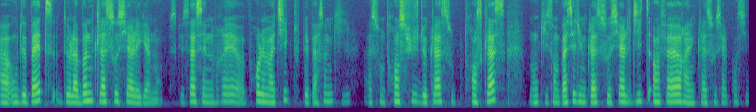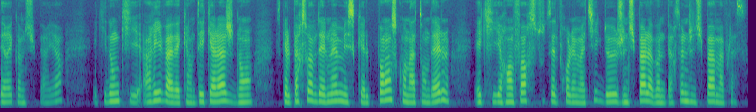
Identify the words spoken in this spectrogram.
euh, ou de pas être de la bonne classe sociale également. Parce que ça, c'est une vraie euh, problématique. Toutes les personnes qui euh, sont transfuges de classe ou transclasse, donc qui sont passées d'une classe sociale dite inférieure à une classe sociale considérée comme supérieure, et qui donc qui arrivent avec un décalage dans ce qu'elles perçoivent d'elles-mêmes et ce qu'elles pensent qu'on attend d'elles, et qui renforce toute cette problématique de je ne suis pas la bonne personne, je ne suis pas à ma place.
